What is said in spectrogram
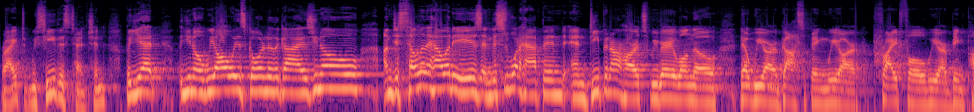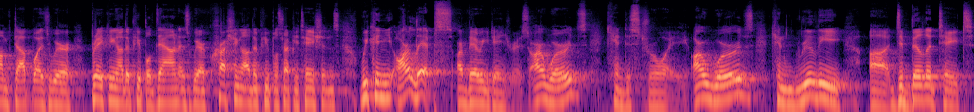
right? We see this tension, but yet, you know, we always go into the guys, you know, I'm just telling it how it is, and this is what happened, and deep in our hearts, we very well know that we are gossiping, we are prideful, we are being pumped up as we're breaking other people down, as we are crushing other people's reputations. We can, our lips are very dangerous. Our words can destroy. Our words can really uh, debilitate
